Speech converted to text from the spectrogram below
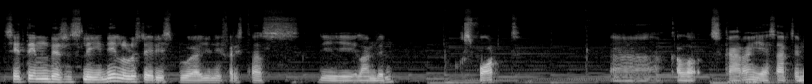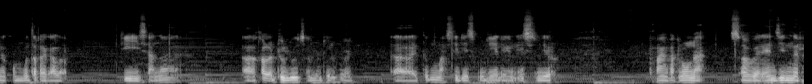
Si Tim Berners-Lee ini lulus dari sebuah universitas di London Oxford. Uh, kalau sekarang ya sarjana komputer kalau di sana uh, kalau dulu zaman dulu uh, itu masih disebutnya dengan insinyur perangkat lunak software engineer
